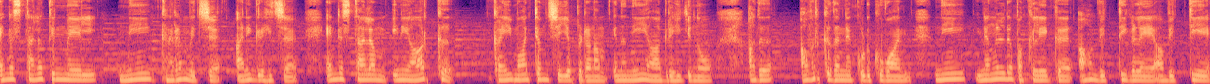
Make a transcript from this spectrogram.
എന്റെ സ്ഥലത്തിന്മേൽ നീ കരം വെച്ച് അനുഗ്രഹിച്ച് എന്റെ സ്ഥലം ഇനി ആർക്ക് കൈമാറ്റം ചെയ്യപ്പെടണം എന്ന് നീ ആഗ്രഹിക്കുന്നു. അത് അവർക്ക് തന്നെ കൊടുക്കുവാൻ നീ ഞങ്ങളുടെ പക്കലേക്ക് ആ വ്യക്തികളെ ആ വ്യക്തിയെ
